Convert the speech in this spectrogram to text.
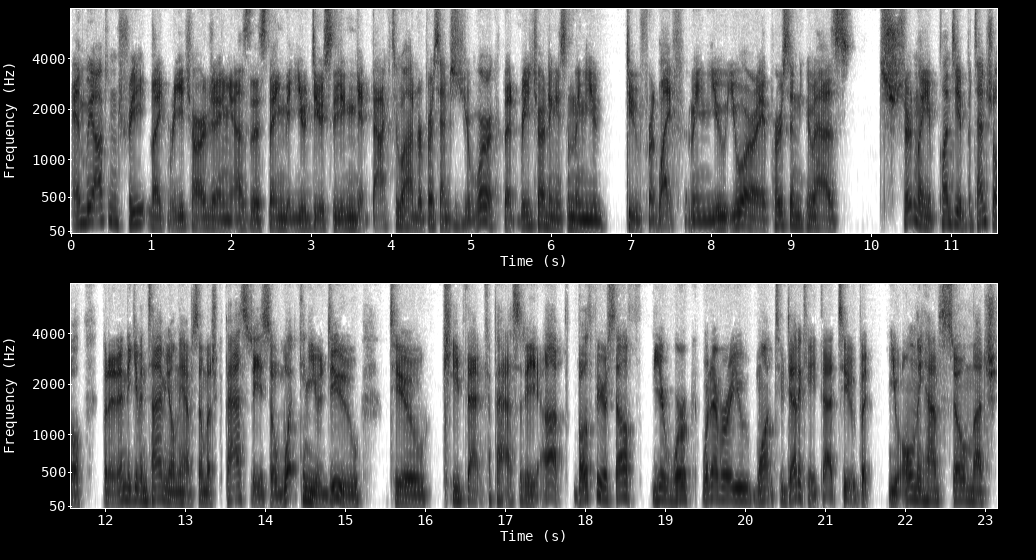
And we often treat like recharging as this thing that you do so you can get back to 100% of your work, but recharging is something you do for life. I mean, you you are a person who has certainly plenty of potential, but at any given time you only have so much capacity. So what can you do to keep that capacity up, both for yourself, your work, whatever you want to dedicate that to, but you only have so much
